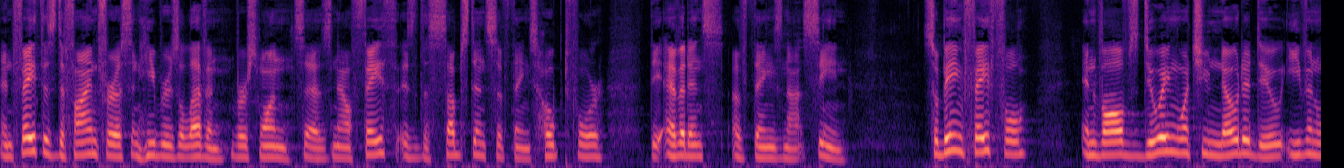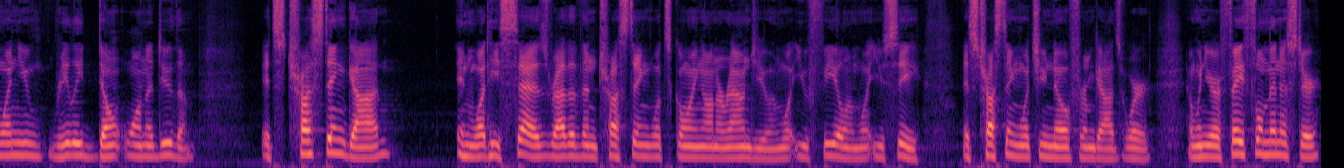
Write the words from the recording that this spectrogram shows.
And faith is defined for us in Hebrews 11, verse 1 says, Now faith is the substance of things hoped for, the evidence of things not seen. So being faithful involves doing what you know to do even when you really don't want to do them. It's trusting God in what He says rather than trusting what's going on around you and what you feel and what you see. It's trusting what you know from God's Word. And when you're a faithful minister,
